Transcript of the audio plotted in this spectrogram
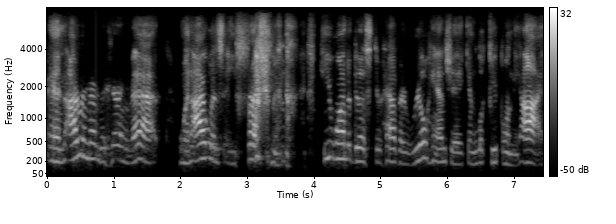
And I remember hearing that when I was a freshman, he wanted us to have a real handshake and look people in the eye.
